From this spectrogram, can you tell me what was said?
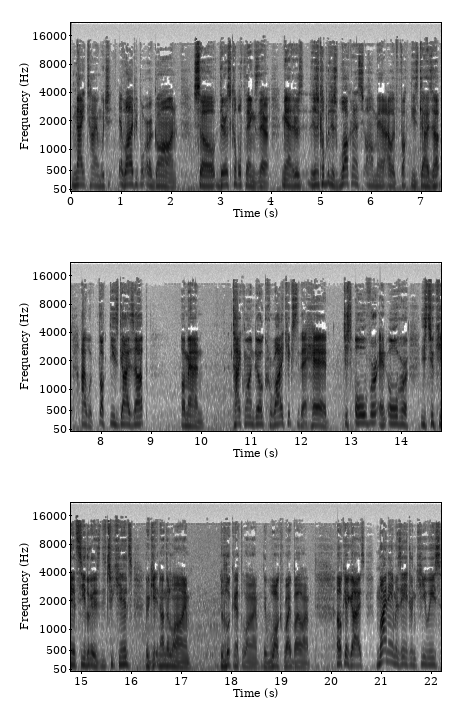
nighttime, which a lot of people are gone. So there's a couple things there. Man, there's there's a couple just walking and oh man, I would fuck these guys up. I would fuck these guys up. Oh man, Taekwondo, karate kicks to the head. Just over and over. These two kids, see, look at these two kids, they're getting on the Lime. They're looking at the Lime. They walked right by the Lime. Okay, guys, my name is Adrian Kiwis.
